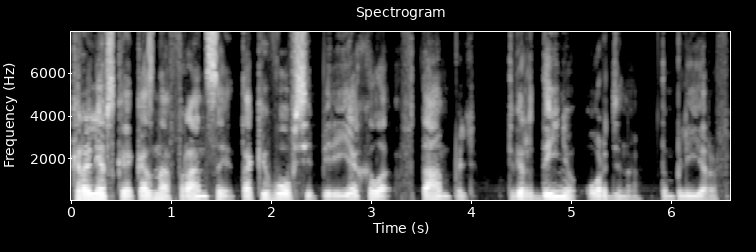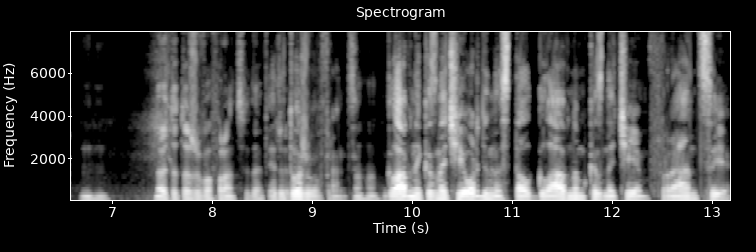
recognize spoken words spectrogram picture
королевская казна Франции так и вовсе переехала в Тампль, твердыню ордена тамплиеров. Мгм. Но это тоже во Франции, да? Это получается? тоже во Франции. Ага. Главный казначей ордена стал главным казначеем Франции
